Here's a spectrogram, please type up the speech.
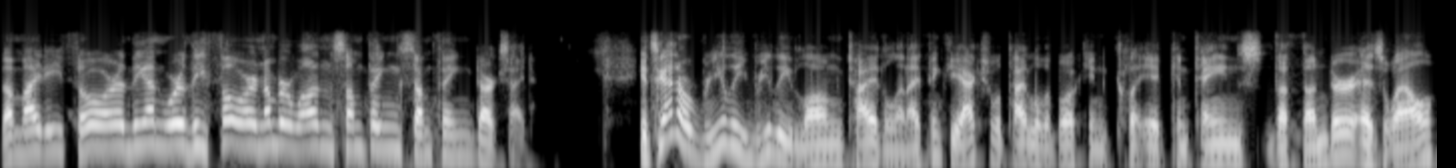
The Mighty Thor and the Unworthy Thor, number one, something something Darkseid. It's got a really really long title, and I think the actual title of the book in it contains the thunder as well,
